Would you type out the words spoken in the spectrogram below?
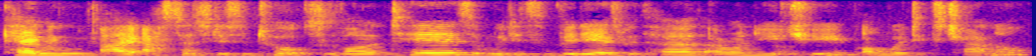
came and I asked her to do some talks with volunteers and we did some videos with her that are on YouTube on Wightwick's channel.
